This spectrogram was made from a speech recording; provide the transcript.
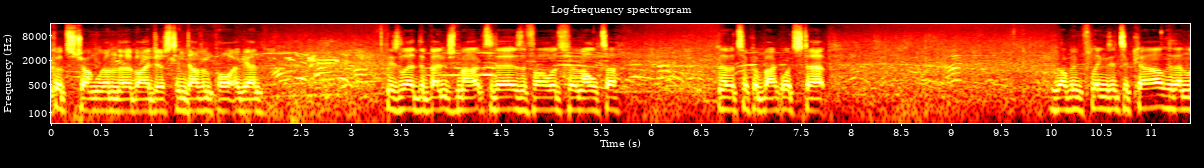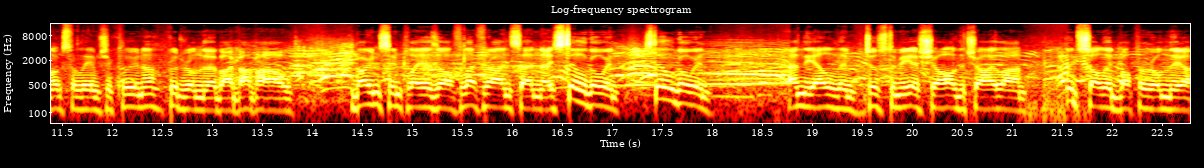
Good strong run there by Justin Davenport again. He's laid the benchmark today as a forward for Malta. Never took a backward step. Robin flings it to Carl, who then looks for Liam Scicluna. Good run there by Babao. Bouncing players off, left, right and centre. He's still going, still going. And the held him just to make a metre short of the try line. Good solid bopper run there.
